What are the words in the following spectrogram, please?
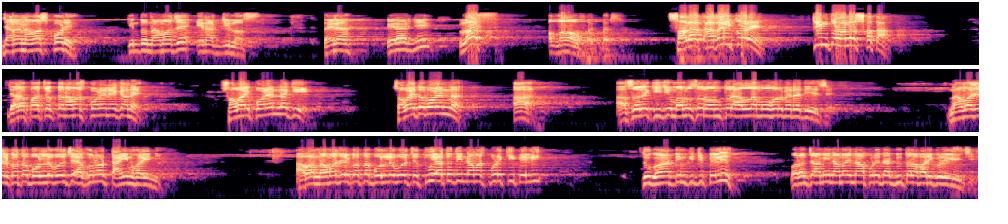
যারা নামাজ পড়ে, কিন্তু নামাজে এনার্জি লস তাই না? এনার্জি লস আল্লাহ একবার সালাত আদায় করে, কিন্তু অলসতা। যারা পাঁচ ওয়াক্ত নামাজ পড়েন এখানে, সবাই পড়েন নাকি? সবাই তো পড়েন না। হ্যাঁ আসলে কিছু মানুষের অন্তরে আল্লাহ মোহর মেরে দিয়েছে। নামাজের কথা বললে বলছে, এখনও টাইম হয়নি। আবার নামাজের কথা বললে বলছে, তুই এতদিন নামাজ পড়ে কি পেলি? তুই ঘোড়ার টিম কিছু পেলি? বরঞ্চ আমি নামাজ না পড়ে দেখ দুতলা বাড়ি করে নিয়েছি।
